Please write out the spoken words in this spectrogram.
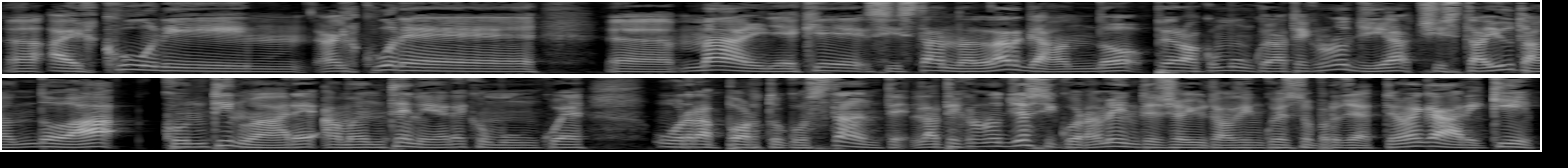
eh, alcuni, alcune eh, maglie che si stanno allargando, però comunque la tecnologia ci sta aiutando a continuare a mantenere comunque un rapporto costante. La tecnologia sicuramente ci ha aiutato in questo progetto e magari chi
